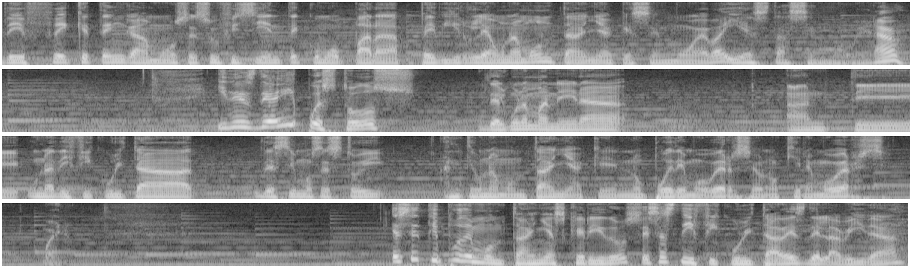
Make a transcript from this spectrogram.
de fe que tengamos es suficiente como para pedirle a una montaña que se mueva y ésta se moverá. Y desde ahí pues todos de alguna manera ante una dificultad decimos estoy ante una montaña que no puede moverse o no quiere moverse. Bueno, ese tipo de montañas queridos, esas dificultades de la vida,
